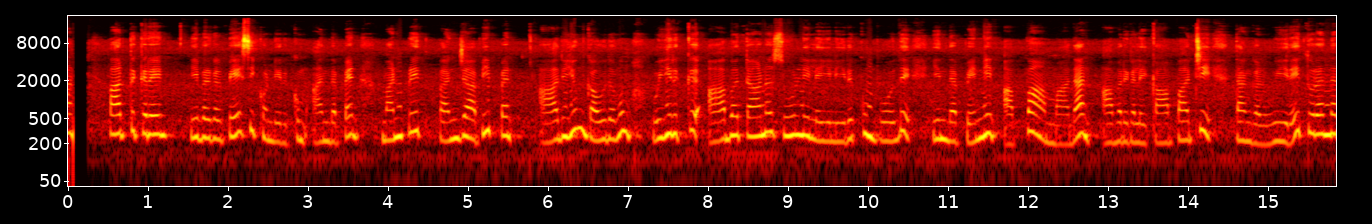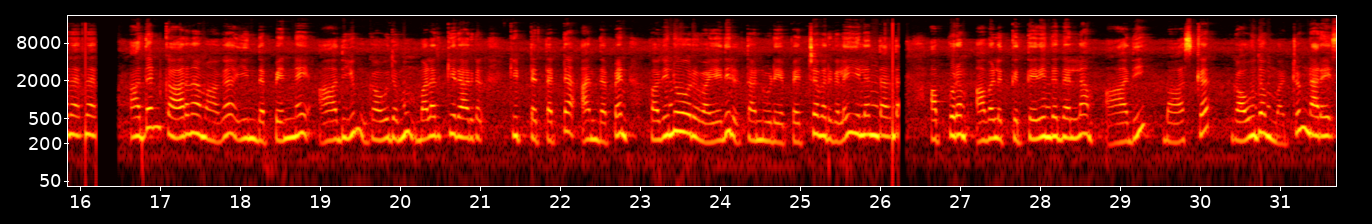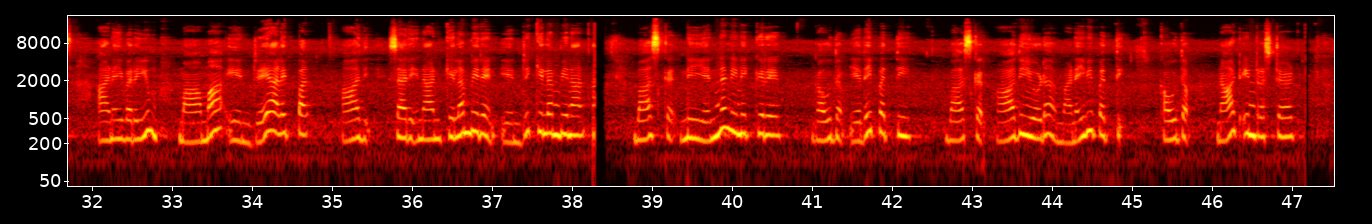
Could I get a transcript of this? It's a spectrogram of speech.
பார்த்துக்கிறேன். இவர்கள் பேசிக்கொண்டிருக்கும் அந்த பெண் மன்பிரீத் பஞ்சாபி பெண். ஆதியும் கௌதமும் உயிருக்கு ஆபத்தான சூழ்நிலையில் இருக்கும்போது இந்த பெண்ணின் அப்பா அம்மா தான் அவர்களை காப்பாற்றி தங்கள் உயிரை துறந்தனர். அதன் காரணமாக இந்த பெண்ணை ஆதியும் கௌதமும் வளர்க்கிறார்கள். கிட்டத்தட்ட அந்த பெண் பதினோரு வயதில் தன்னுடைய பெற்றவர்களை இழந்தார் அப்புறம் அவளுக்கு தெரிந்ததெல்லாம் ஆதி பாஸ்கர் கௌதம் மற்றும் நரேஷ் அனைவரையும் மாமா என்றே அழைப்பாள். ஆதி சரி நான் கிளம்புகிறேன் என்று கிளம்பினான். பாஸ்கர் நீ என்ன நினைக்கிறே? கௌதம் எதை பற்றி பாஸ்கர் ஆதியோட மனைவி பற்றி கௌதம் நாட் இன்ட்ரெஸ்டட்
